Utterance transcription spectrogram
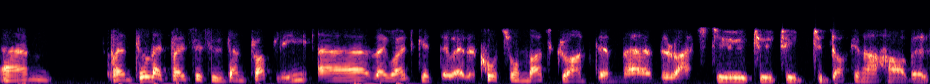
Um, until that process is done properly, uh, they won't get their way. The courts will not grant them uh, the rights to, to, to, to dock in our harbours.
